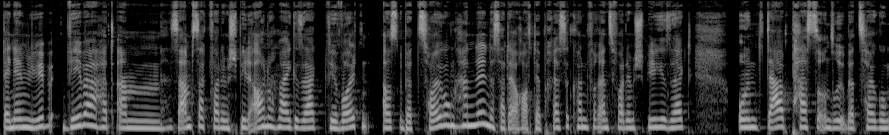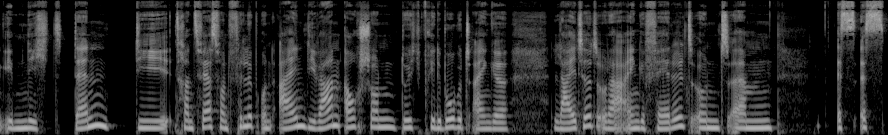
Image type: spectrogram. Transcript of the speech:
Benjamin Weber hat am Samstag vor dem Spiel auch nochmal gesagt, wir wollten aus Überzeugung handeln. Das hat er auch auf der Pressekonferenz vor dem Spiel gesagt. Und da passte unsere Überzeugung eben nicht. Denn die Transfers von Philipp und Ein, die waren auch schon durch Friede Bobic eingeleitet oder eingefädelt. Und ähm, es, es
